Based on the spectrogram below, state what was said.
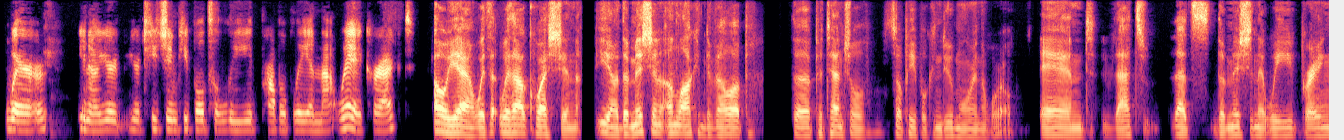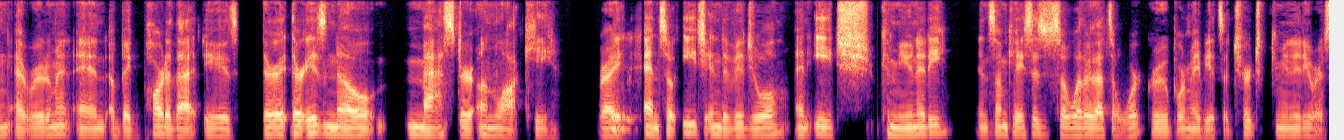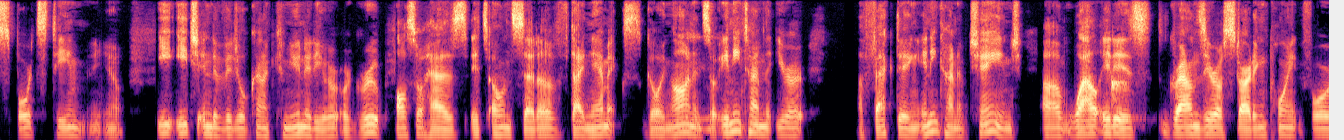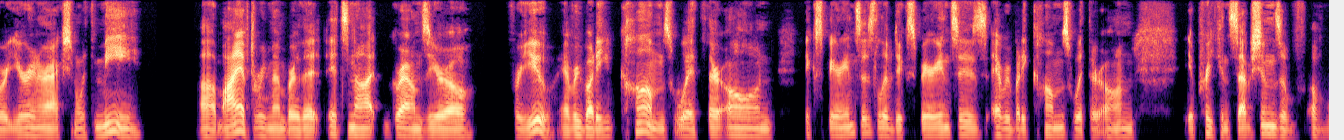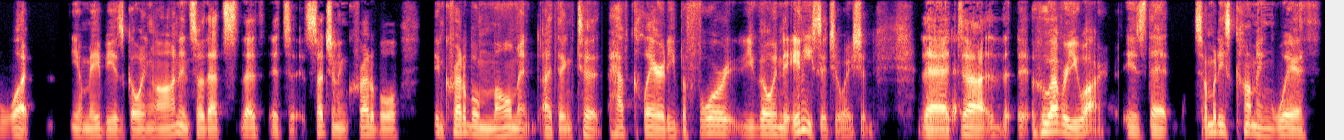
where you know you're you're teaching people to lead probably in that way correct oh yeah with, without question you know the mission unlock and develop the potential so people can do more in the world and that's that's the mission that we bring at rudiment and a big part of that is there there is no master unlock key right mm-hmm. and so each individual and each community in some cases so whether that's a work group or maybe it's a church community or a sports team you know each individual kind of community or, or group also has its own set of dynamics going on and so mm-hmm. anytime that you're affecting any kind of change uh, while it is ground zero starting point for your interaction with me um, i have to remember that it's not ground zero for you everybody comes with their own experiences lived experiences everybody comes with their own preconceptions of of what you know maybe is going on and so that's that it's such an incredible incredible moment i think to have clarity before you go into any situation that uh, th- whoever you are is that somebody's coming with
